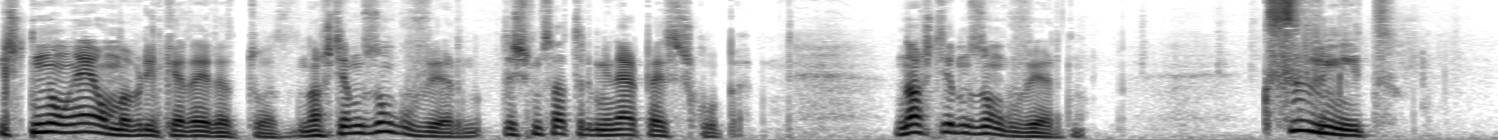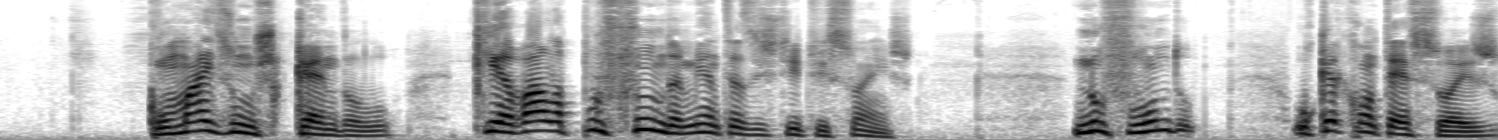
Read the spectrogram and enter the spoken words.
Isto não é uma brincadeira de todo. Nós temos um governo, deixe-me só terminar, peço desculpa. Nós temos um governo que se demite com mais um escândalo que abala profundamente as instituições. No fundo, o que acontece hoje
